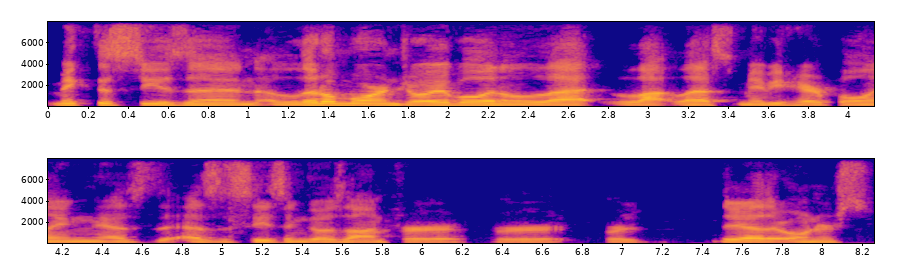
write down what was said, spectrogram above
make this season a little more enjoyable and a lot lot less maybe hair pulling as the as the season goes on for for for the other owners?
